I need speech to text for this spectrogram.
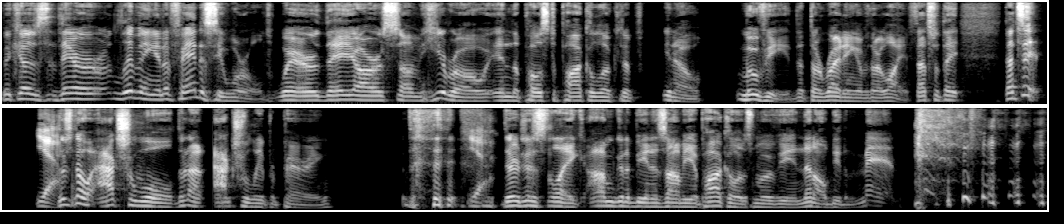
because they're living in a fantasy world where they are some hero in the post-apocalyptic, you know, movie that they're writing of their life. That's what they that's it. yeah. There's no actual they're not actually preparing. Yeah. they're just like I'm going to be in a zombie apocalypse movie and then I'll be the man.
